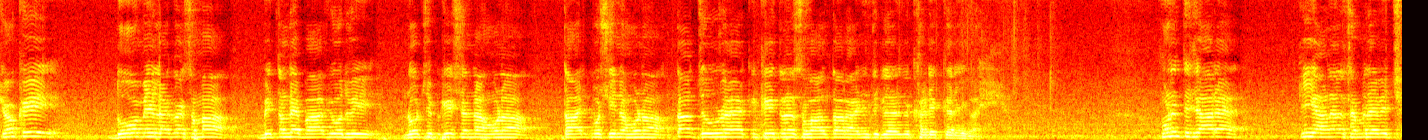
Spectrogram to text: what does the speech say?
ਕਿਉਂਕਿ 2 ਮਹੀਨੇ ਲਗਭਗ ਸਮਾਂ ਬੀਤਣ ਦੇ ਬਾਵਜੂਦ ਵੀ ਨੋਟੀਫਿਕੇਸ਼ਨ ਨਾ ਹੋਣਾ, ਤਾਜਪੋਸ਼ੀ ਨਾ ਹੋਣਾ, ਤਾਂ ਜ਼ਰੂਰ ਹੈ ਕਿ ਕਈ ਤਰ੍ਹਾਂ ਦੇ ਸਵਾਲ ਤਾਂ ਰਾਜਨੀਤਿਕ ਗਿਆਰੇ ਵਿੱਚ ਖੜੇ ਕਰੇਗਾ ਹੀ। ਹੁਣ ਇੰਤਜ਼ਾਰ ਹੈ ਕਿ ਆਉਣ ਵਾਲੇ ਸਮੇਂ ਦੇ ਵਿੱਚ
